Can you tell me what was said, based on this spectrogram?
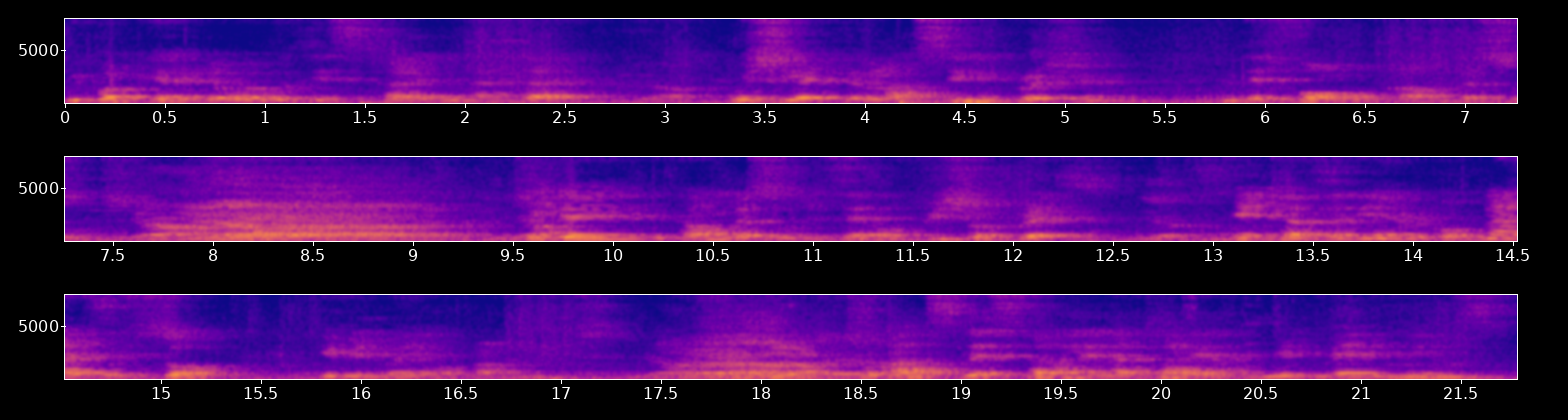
we got carried away with his tie and attire, which left a lasting impression in the form of Kaunda suit. Today, the Kaunda suit is an official dress in Tanzania and recognized as so even by our parliament. Yeah. To us, the style and attire meant many mm-hmm. things.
